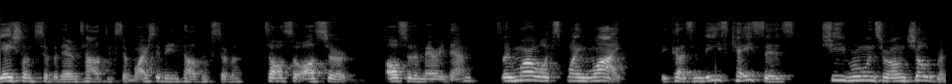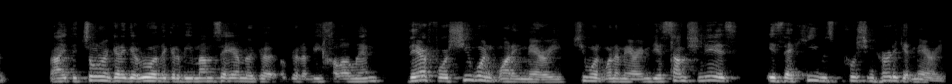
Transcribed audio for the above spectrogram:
Yeshlam Ksuba. They're entitled to Ksuba. Why should they be entitled to Ksuba? It's also also also to marry them. So the Gemara will explain why. Because in these cases, she ruins her own children. Right? The children are going to get ruined. They're going to be mamzer. They're going to be chalalim. Therefore, she wouldn't want to marry. She wouldn't want to marry him. The assumption is is that he was pushing her to get married.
